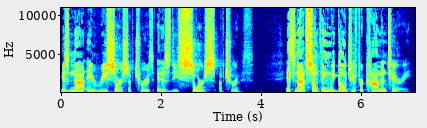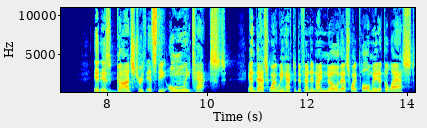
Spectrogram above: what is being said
is not a resource of truth, it is the source of truth. It's not something we go to for commentary. It is God's truth. It's the only text. And that's why we have to defend it. And I know that's why Paul made it the last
